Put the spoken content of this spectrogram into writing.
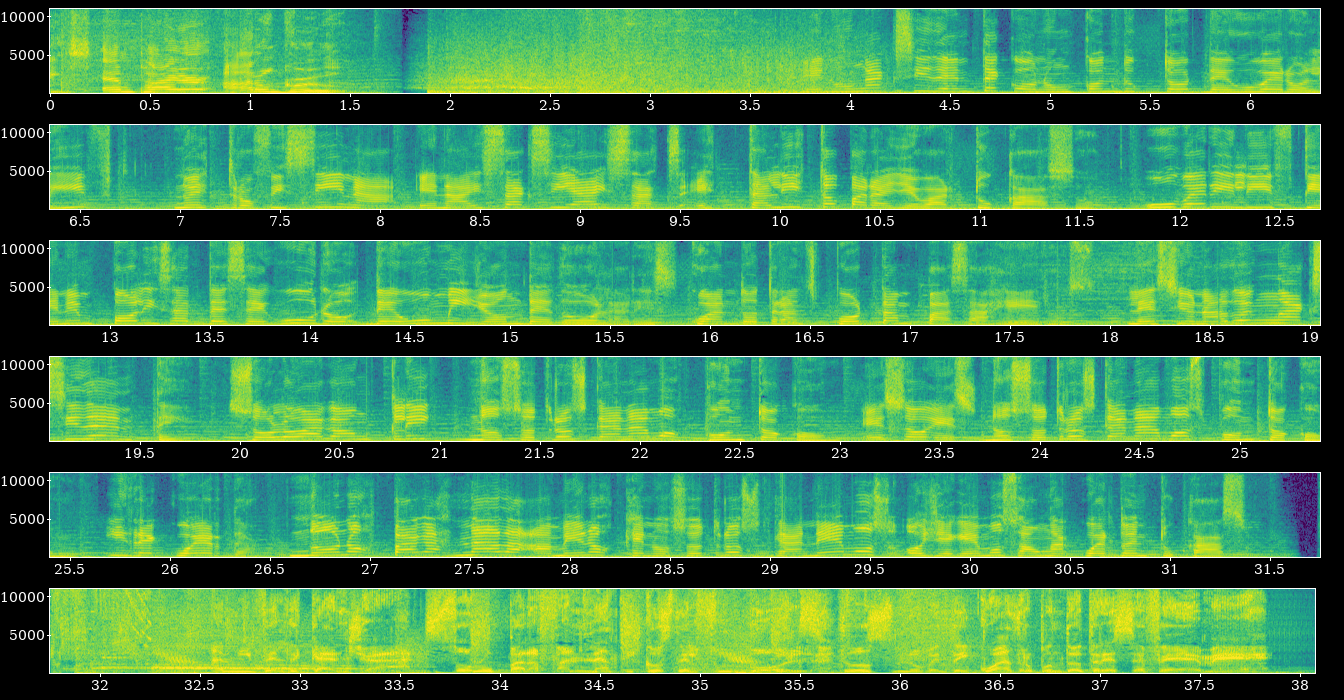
Empire Auto Group. En un accidente con un conductor de Uber o Lyft, nuestra oficina en Isaacs y Isaacs está listo para llevar tu caso. Uber y Lyft tienen pólizas de seguro de un millón de dólares cuando transportan pasajeros. Lesionado en un accidente, solo haga un clic nosotros-ganamos.com. Eso es nosotros-ganamos.com. Y recuerda, no nos nada a menos que nosotros ganemos o lleguemos a un acuerdo en tu caso. A nivel de cancha, solo para fanáticos del fútbol. 294.3 FM.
